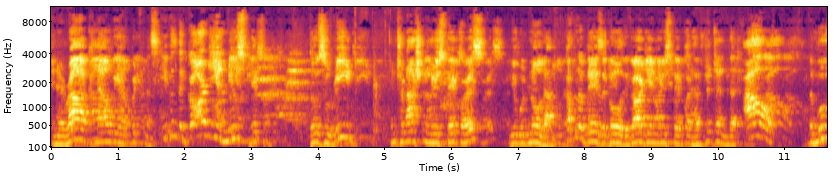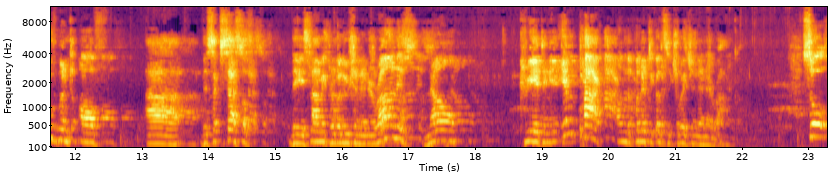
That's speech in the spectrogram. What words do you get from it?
In Iraq, now we have witnessed. Even the Guardian newspaper, those who read international newspapers, you would know that. A couple of days ago, the Guardian newspaper have written that how the movement of uh, the success of the Islamic revolution in Iran is now creating an impact on the political situation in Iraq. So,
